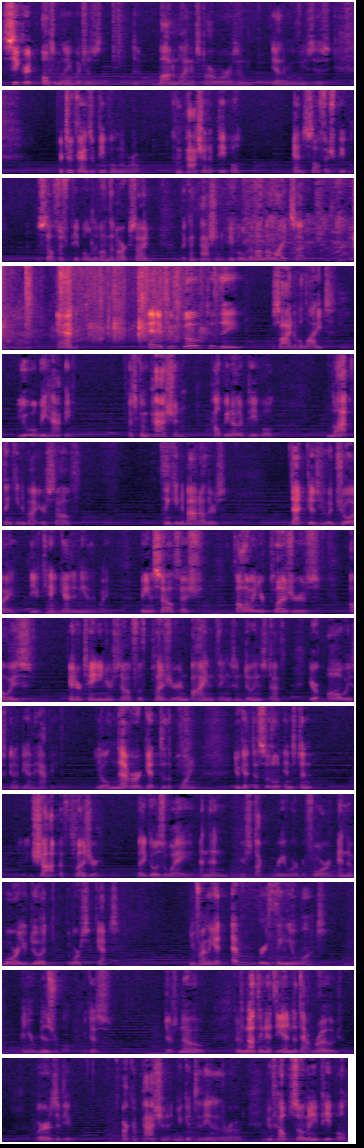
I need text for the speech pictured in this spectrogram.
The secret, ultimately, which is the bottom line of Star Wars and the other movies, is there are two kinds of people in the world compassionate people and selfish people. The selfish people live on the dark side, the compassionate people live on the light side. And, and if you go to the side of light, you will be happy. Because compassion, helping other people, not thinking about yourself, thinking about others, that gives you a joy that you can't get any other way. Being selfish, following your pleasures, always entertaining yourself with pleasure and buying things and doing stuff, you're always going to be unhappy. You'll never get to the point. You get this little instant shot of pleasure, but it goes away, and then you're stuck where you were before. And the more you do it, the worse it gets. You finally get everything you want, and you're miserable because there's no, there's nothing at the end of that road. Whereas if you are compassionate and you get to the end of the road, you've helped so many people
